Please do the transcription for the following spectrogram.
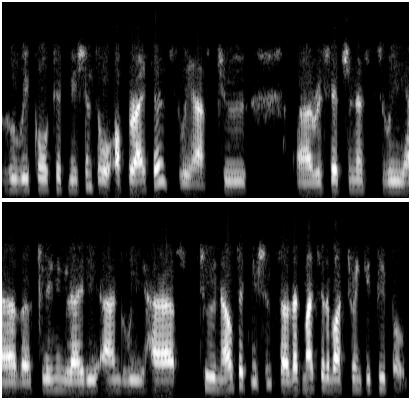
who we call technicians or operators. We have two uh, receptionists, we have a cleaning lady, and we have two nail technicians. So that makes it about 20 people.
